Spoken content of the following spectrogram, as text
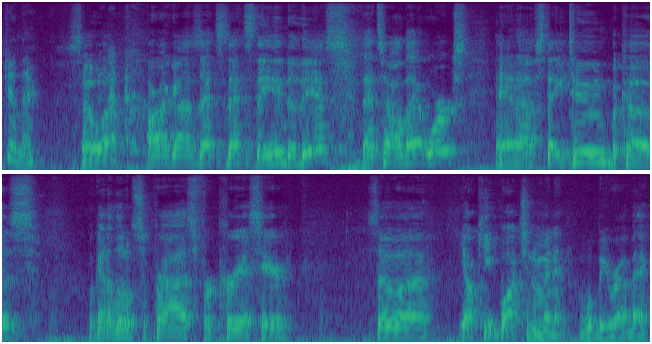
Get in there. So, uh, all right, guys, that's that's the end of this. That's how that works. And uh, stay tuned because we got a little surprise for Chris here. So uh, y'all keep watching a minute. We'll be right back.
